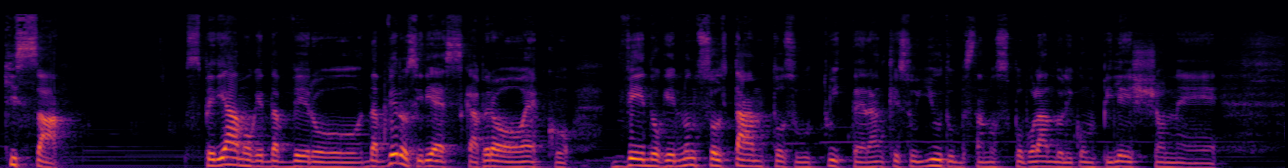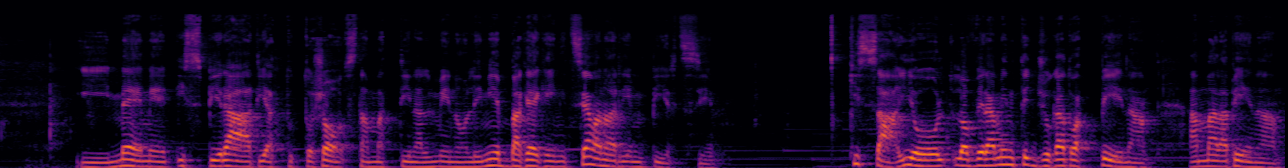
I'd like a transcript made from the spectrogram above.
chissà, speriamo che davvero, davvero si riesca, però ecco vedo che non soltanto su Twitter, anche su YouTube stanno spopolando le compilation e i meme ispirati a tutto ciò. Stamattina almeno le mie bacheche iniziavano a riempirsi. Chissà, io l'ho veramente giocato appena, a malapena,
